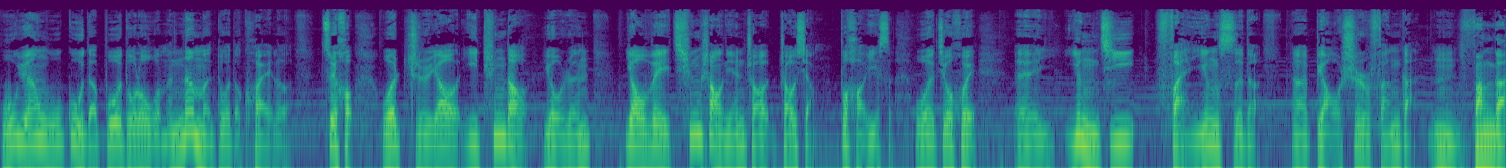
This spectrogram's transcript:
无缘无故的剥夺了我们那么多的快乐。最后，我只要一听到有人要为青少年着着想，不好意思，我就会呃应激反应似的呃表示反感。嗯，反感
